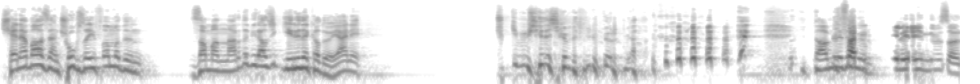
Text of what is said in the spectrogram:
çene bazen çok zayıflamadığın zamanlarda birazcık geride kalıyor. Yani küçük gibi bir şey de çıkabilir bilmiyorum ya. Tahmin edemiyorum. Yine yayındı mı sonra?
